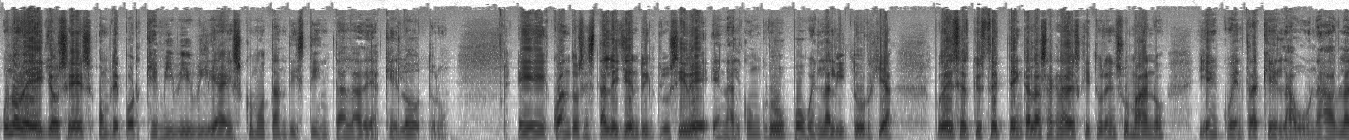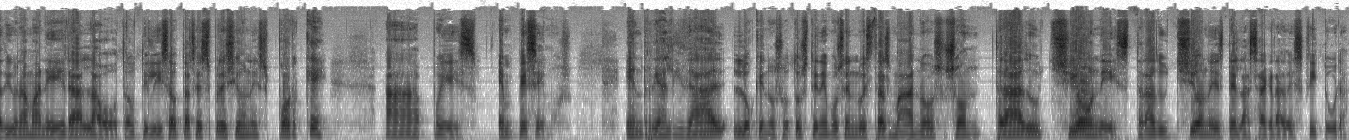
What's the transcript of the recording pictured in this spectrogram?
Uno de ellos es, hombre, ¿por qué mi Biblia es como tan distinta a la de aquel otro? Eh, cuando se está leyendo inclusive en algún grupo o en la liturgia, puede ser que usted tenga la Sagrada Escritura en su mano y encuentra que la una habla de una manera, la otra utiliza otras expresiones. ¿Por qué? Ah, pues empecemos. En realidad lo que nosotros tenemos en nuestras manos son traducciones, traducciones de la Sagrada Escritura.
